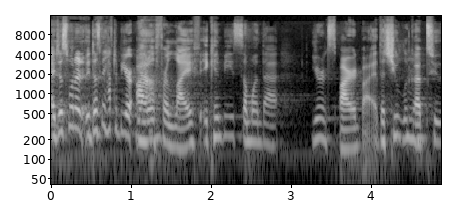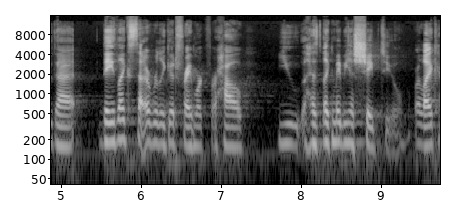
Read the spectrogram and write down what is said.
I just want to. It doesn't have to be your idol for life. It can be someone that you're inspired by, that you look up to, that they like set a really good framework for how you has like maybe has shaped you or like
